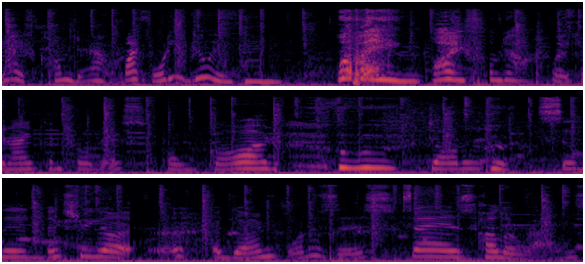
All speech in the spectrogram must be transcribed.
Wife, calm down. Wife, what are you doing? Whooping! Wife, calm down. Wait, can I control this? Oh God, daughter. So then next we got uh, a gun. What is this? It says colorize.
